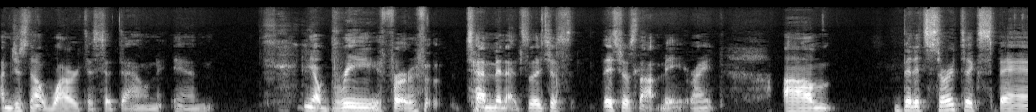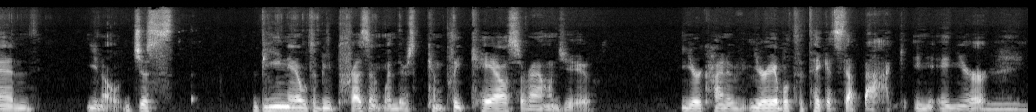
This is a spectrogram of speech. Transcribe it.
I'm just not wired to sit down and, you know, breathe for 10 minutes. It's just, it's just not me, right? Um, but it started to expand, you know, just being able to be present when there's complete chaos around you you're kind of you're able to take a step back in in your mm.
